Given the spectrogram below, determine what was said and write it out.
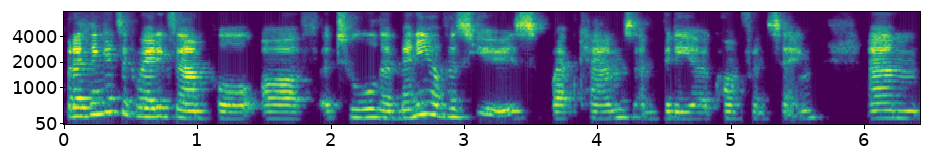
But I think it's a great example of a tool that many of us use, webcams and video conferencing, um,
